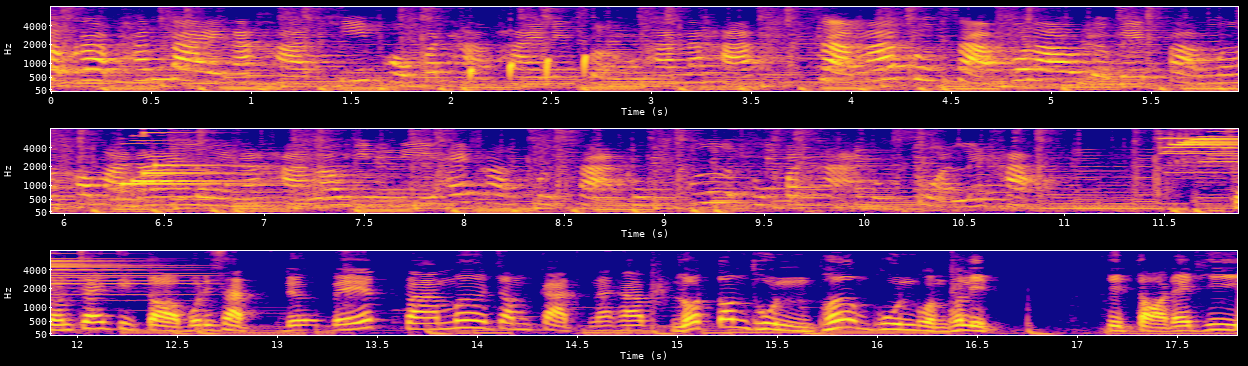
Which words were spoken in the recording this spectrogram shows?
สำหรับท่านใดนะคะที่พบปัญหาภายในสวนของท่านนะคะ สามารถปรึกษาพวกเรา The Best Farmer เข้ามาได้เลยนะคะ เรายินดีให้คำปรึกษาทุกพืชทุกปัญหาทุกสวนเลยค่ะ สนใจติดต่อบริษัท The Best Farmer จำกัดนะครับ ลดต้นทุนเพิ่มพูนผลผลิต ติดต่อได้ที่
